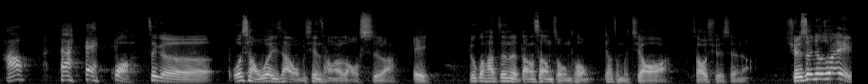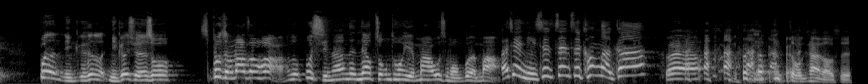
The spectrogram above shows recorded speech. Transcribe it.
好，来哇，这个我想问一下我们现场的老师啦，哎，如果他真的当上总统，要怎么教啊？教学生啊？学生就说哎，不能你跟你跟学生说。不准骂脏话。他说不行啊，人家总统也骂，为什么不能骂？而且你是政治空耳哥。对啊，怎么看老师？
